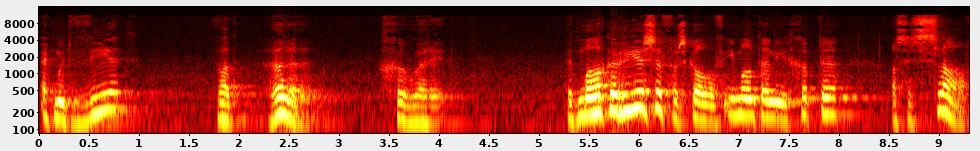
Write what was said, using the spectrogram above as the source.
Ek moet weet wat hulle gehoor het. Dit maak 'n reuse verskil of iemand in Egipte as 'n slaaf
